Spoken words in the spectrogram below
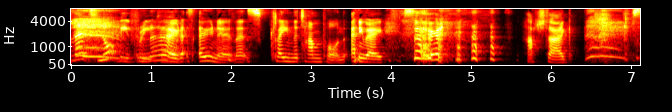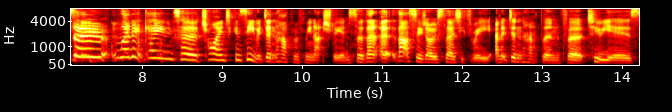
Let's not be freaked no, out. let's own it. Let's claim the tampon. Anyway, so hashtag. So when it came to trying to conceive, it didn't happen for me naturally, and so then at that stage I was 33, and it didn't happen for two years,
